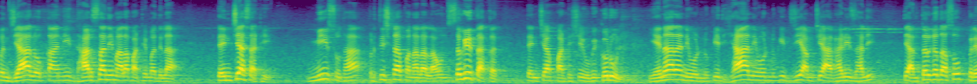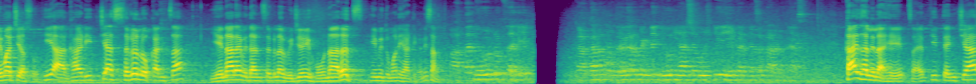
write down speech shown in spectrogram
पण ज्या लोकांनी धाडसाने मला पाठिंबा दिला त्यांच्यासाठी मी सुद्धा प्रतिष्ठापणाला लावून सगळी ताकद त्यांच्या पाठीशी उभी करून येणाऱ्या निवडणुकीत ह्या निवडणुकीत जी आमची आघाडी झाली ती अंतर्गत असो प्रेमाची असो ही आघाडीच्या सगळं लोकांचा येणाऱ्या विधानसभेला विजयी होणारच हे मी तुम्हाला या ठिकाणी सांगतो आता निवडणूक झाली काकांना पत्रकार बैठक घेऊन ह्या अशा गोष्टी हे करण्याचं कारण काय असेल काय झालेलं आहे साहेब की त्यांच्या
